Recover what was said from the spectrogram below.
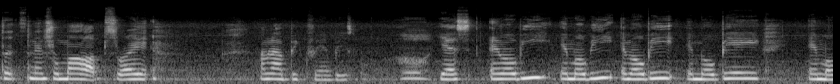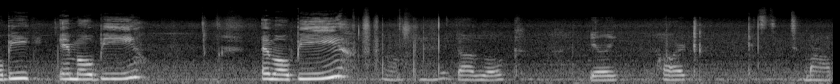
That's natural mobs, right? I'm not a big fan of baseball. Oh, yes, MLB, MLB, MLB, MLB, MLB, MLB, MLB. Okay, gotta look really hard. It's mob.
